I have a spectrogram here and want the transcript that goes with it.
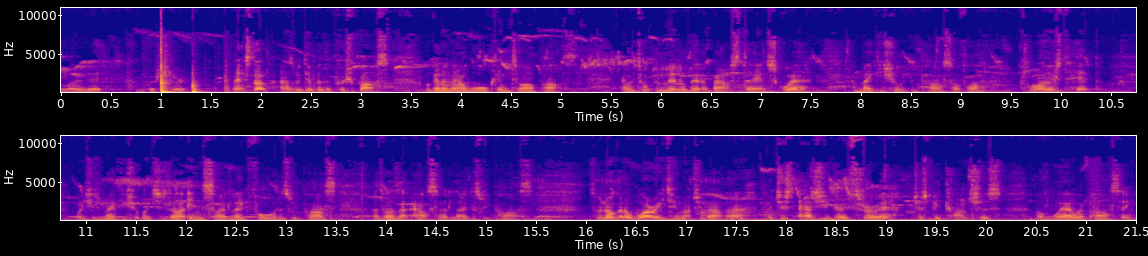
Load it and push through. Next up, as we did with the push pass, we're going to now walk into our pass. Now we talked a little bit about staying square and making sure we can pass off our closed hip, which is making sure, which is our inside leg forward as we pass, as well as our outside leg as we pass. So we're not going to worry too much about that, but just as you go through it, just be conscious of where we're passing.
